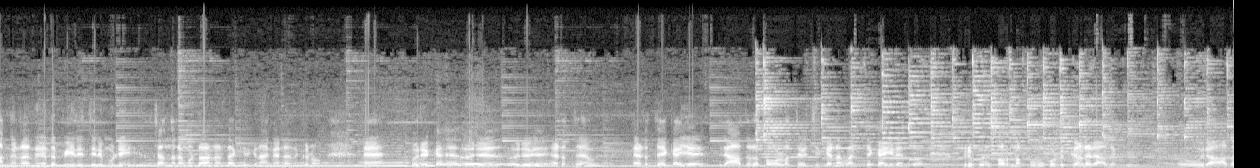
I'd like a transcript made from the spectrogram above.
അങ്ങനെ നിങ്ങളുടെ പീലിത്തിരിമുടി ചന്ദനം കൊണ്ടാണ് ഉണ്ടാക്കിയിരിക്കുന്നത്. അങ്ങനെ നിൽക്കണം. ഒരു ഒരു ഒരു ഇടത്തെ ഇടത്തെ കൈ രാധയുടെ തോളത്ത് വെച്ചിരിക്കണം വലത്തെ കയ്യിൽ എന്തോ ഒരു സ്വർണപ്പൂവ് കൊടുക്കുകയാണ് രാധയ്ക്ക്. ഓ രാധ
